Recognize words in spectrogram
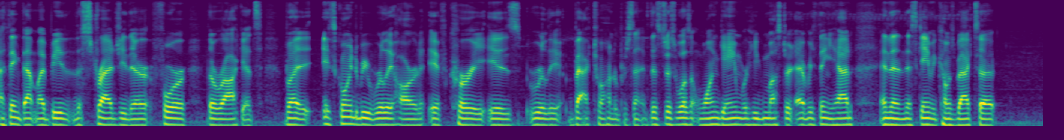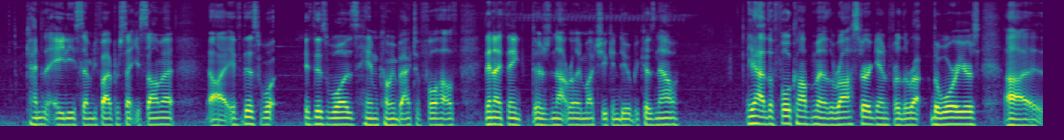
I think that might be the strategy there for the Rockets. But it's going to be really hard if Curry is really back to 100%. If this just wasn't one game where he mustered everything he had, and then this game he comes back to kind of the 80, 75% you saw him at. Uh, if this was if this was him coming back to full health, then I think there's not really much you can do because now you have the full complement of the roster again for the the Warriors. Uh,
